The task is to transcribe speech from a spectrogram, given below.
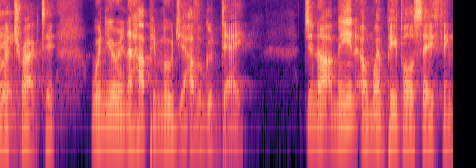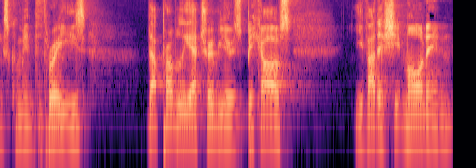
you attract it. When you're in a happy mood, you have a good day. Do you know what I mean? And when people say things come in threes, that probably attributes because you've had a shit morning,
